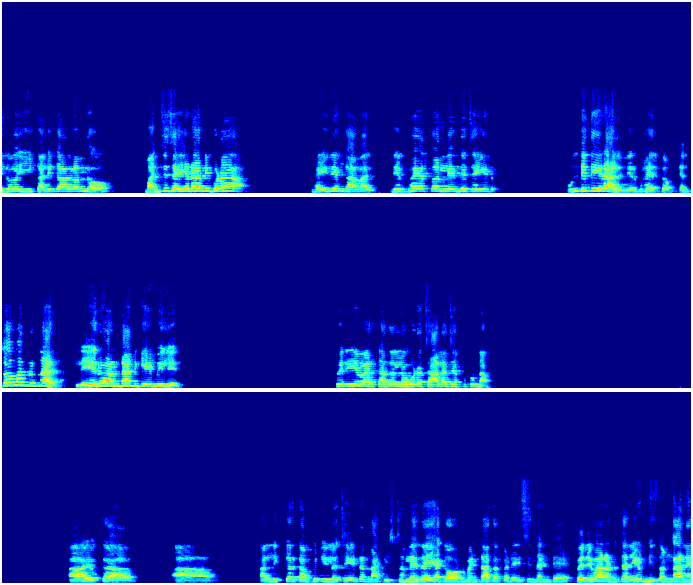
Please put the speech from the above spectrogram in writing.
ఈరోజు ఈ కలికాలంలో మంచి చేయడానికి కూడా ధైర్యం కావాలి. నిర్భయత్వం లేదే చేయడు ఉండి తీరాలి నిర్భయత్వం. ఎంతో మంది ఉన్నారు లేరు అనడానికి ఏమీ లేదు. పెరియవారి కథల్లో కూడా చాలా చెప్పుకున్నాం. ఆ యొక్క ఆ ఆ లిక్కర్ కంపెనీలో చేయటం నాకు ఇష్టం లేదయ్యా. గవర్నమెంట్ నాకు అక్కడ వేసిందంటే పెరియవారు అడుగుతారు ఏమి నిజంగానే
